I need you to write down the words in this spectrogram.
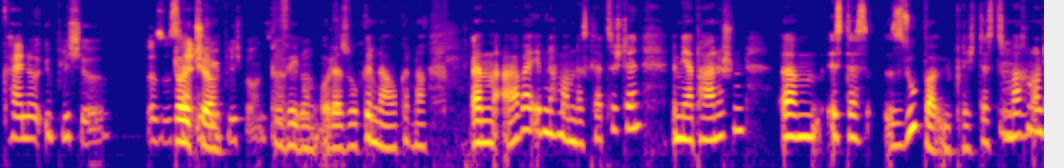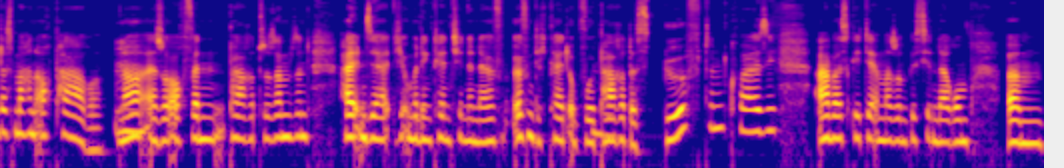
keine übliche, also ist Deutsche halt nicht üblich bei uns. ja, Bewegung genau. oder so, genau, genau. Ähm, aber eben nochmal, um das klarzustellen, im Japanischen ähm, ist das super üblich, das zu Mhm. machen und das machen auch Paare. Mhm. Ne? Also auch wenn Paare zusammen sind, halten sie halt nicht unbedingt Händchen in der Öf Öffentlichkeit, obwohl Mhm. Paare das dürften quasi. Aber es geht ja immer so ein bisschen darum, ähm,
